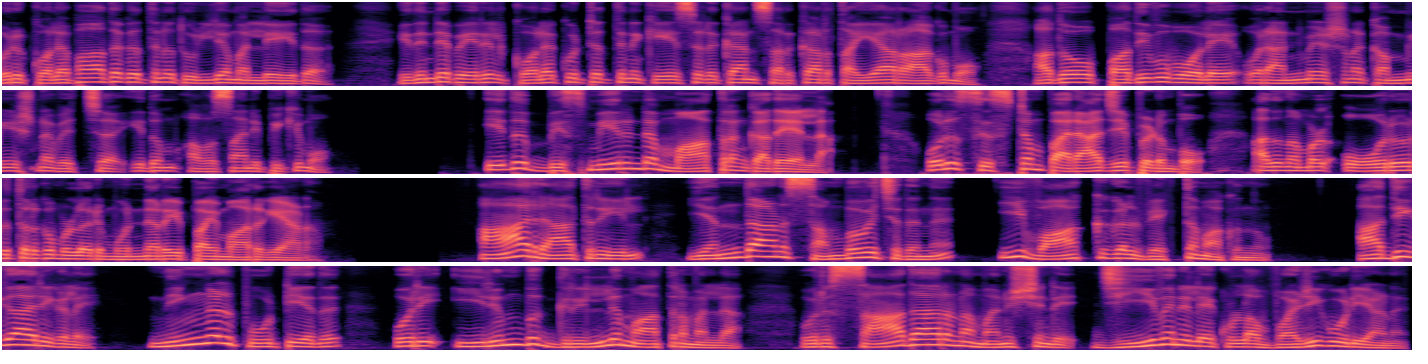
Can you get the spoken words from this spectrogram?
ഒരു കൊലപാതകത്തിന് തുല്യമല്ലേ ഇത്? ഇതിന്റെ പേരിൽ കൊലക്കുറ്റത്തിന് കേസെടുക്കാൻ സർക്കാർ തയ്യാറാകുമോ? അതോ പതിവ് പോലെ ഒരു അന്വേഷണ കമ്മീഷനെ വെച്ച് ഇതും അവസാനിപ്പിക്കുമോ? ഇത് ബിസ്മീറിന്റെ മാത്രം കഥയല്ല. ഒരു സിസ്റ്റം പരാജയപ്പെടുമ്പോൾ അത് നമ്മൾ ഓരോരുത്തർക്കുമുള്ള ഒരു മുന്നറിയിപ്പായി മാറുകയാണ്. ആ രാത്രിയിൽ എന്താണ് സംഭവിച്ചതെന്ന് ഈ വാക്കുകൾ വ്യക്തമാക്കുന്നു. അധികാരികളെ നിങ്ങൾ പൂട്ടിയത് ഒരു ഇരുമ്പ് ഗ്രില്ല് മാത്രമല്ല ഒരു സാധാരണ മനുഷ്യന്റെ ജീവനിലേക്കുള്ള വഴി കൂടിയാണ്.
